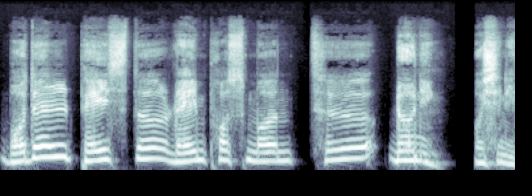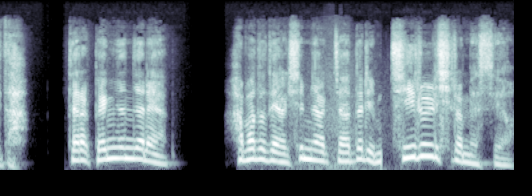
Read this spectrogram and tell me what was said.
모델 베이스드 reinforcement learning 머신이다. 대략 100년 전에 하버드 대학 심리학자들이 쥐를 실험했어요.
